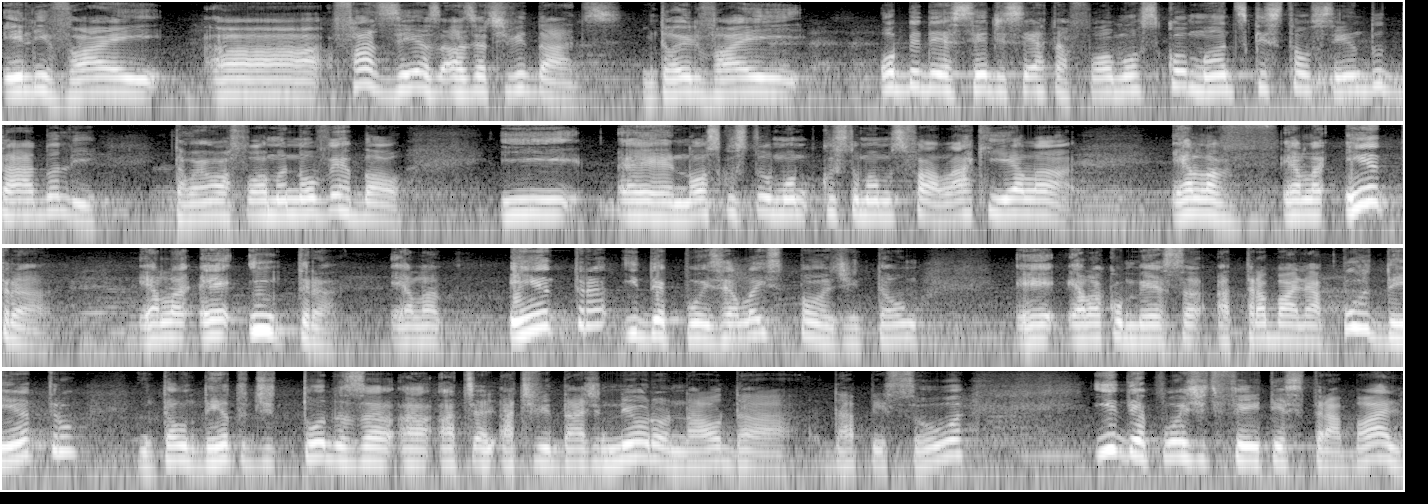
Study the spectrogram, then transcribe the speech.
ele vai uh, fazer as, as atividades. Então ele vai obedecer, de certa forma, aos comandos que estão sendo dados ali. Então, é uma forma não verbal. E é, nós costumamos, costumamos falar que ela, ela, ela entra, ela é intra, ela entra e depois ela expande. Então, é, ela começa a trabalhar por dentro, então, dentro de toda a, a, a atividade neuronal da, da pessoa, e depois de feito esse trabalho,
